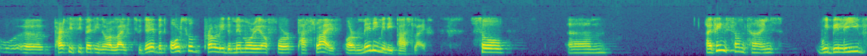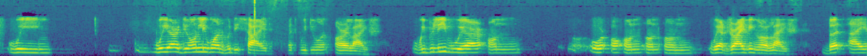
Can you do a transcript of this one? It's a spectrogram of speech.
uh, participate in our life today, but also probably the memory of our past life or many many past life. So um, I think sometimes we believe we we are the only one who decide what we do on our life. We believe we are on or on on on we are driving our life, but I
